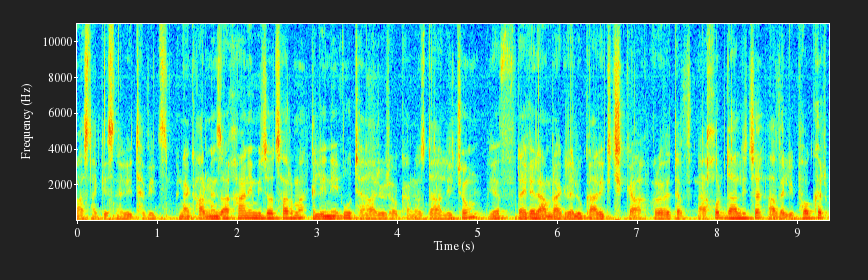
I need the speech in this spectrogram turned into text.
մասնակիցների թվից։ Մենակ Արմեն Զախարյանի միջոցառումը կլինի 800 հոգանոց դալիճում եւ տեղեր ամրագրելու կարիք չկա, որովհետեւ նախորդ դալիճը ավելի փոքր,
